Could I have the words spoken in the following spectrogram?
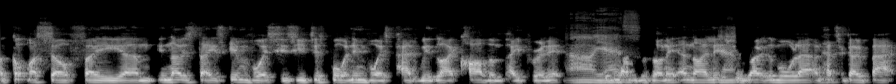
I got myself a, um, in those days, invoices, you just bought an invoice pad with like carbon paper in it, Ah, with yes. numbers on it. And I literally wrote them all out and had to go back.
